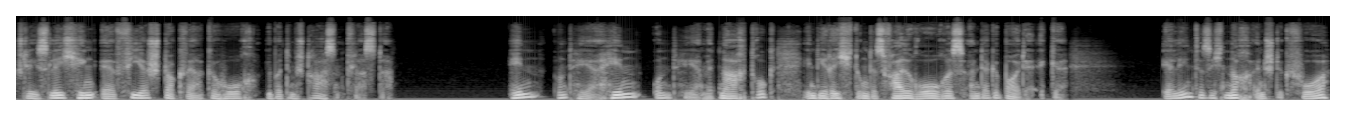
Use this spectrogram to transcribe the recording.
Schließlich hing er vier Stockwerke hoch über dem Straßenpflaster. Hin und her, hin und her, mit Nachdruck in die Richtung des Fallrohres an der Gebäudeecke. Er lehnte sich noch ein Stück vor,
